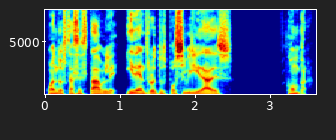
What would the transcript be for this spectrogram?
cuando estás estable y dentro de tus posibilidades, compra.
